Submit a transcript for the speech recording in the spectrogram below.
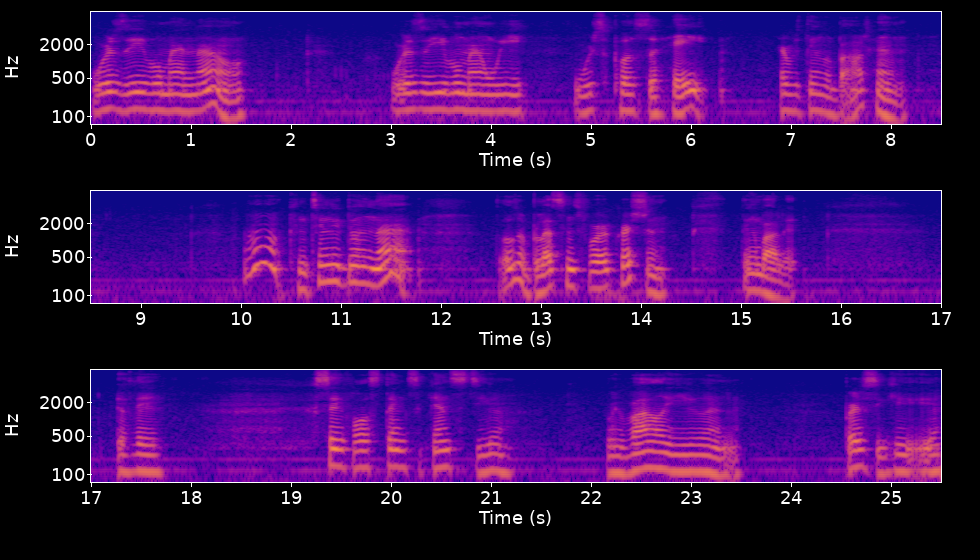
Where's the evil man now? Where's the evil man we we're supposed to hate everything about him? Oh, continue doing that. Those are blessings for a Christian. Think about it. If they say false things against you, revile you, and persecute you,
